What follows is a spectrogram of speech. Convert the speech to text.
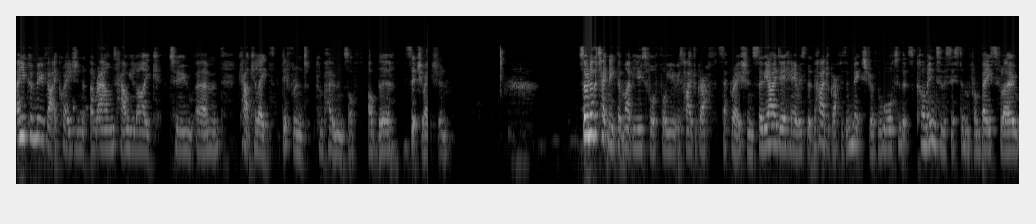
And you can move that equation around how you like to um, calculate different components of, of the situation. So another technique that might be useful for you is hydrograph separation. So the idea here is that the hydrograph is a mixture of the water that's come into the system from base flow,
